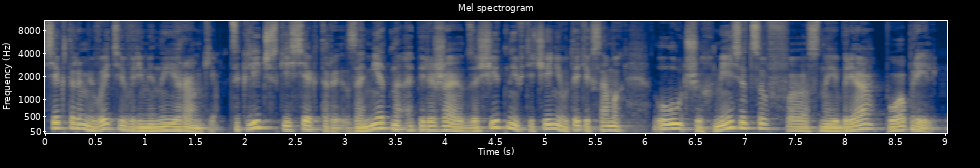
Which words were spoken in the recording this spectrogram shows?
секторами в эти временные рамки. Циклические секторы заметно опережают защитные в течение вот этих самых лучших месяцев э, с ноября по апрель.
